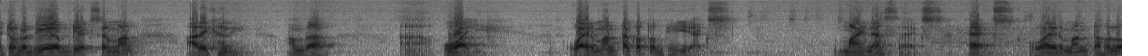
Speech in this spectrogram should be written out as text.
এটা হলো ডিওয়াই অফ ডিএক্স এর মান। আর এখানে আমরা ওয়াই ওয়াইয়ের মানটা কত? V X minus X X ওয়াইয়ের মানটা হলো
